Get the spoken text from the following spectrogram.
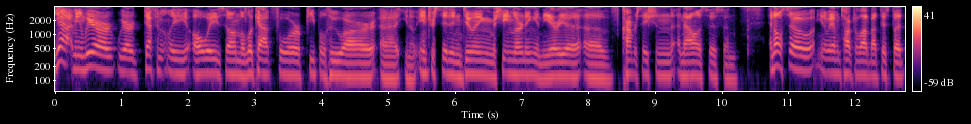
Yeah, I mean, we are we are definitely always on the lookout for people who are uh, you know interested in doing machine learning in the area of conversation analysis. And and also you know we haven't talked a lot about this, but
